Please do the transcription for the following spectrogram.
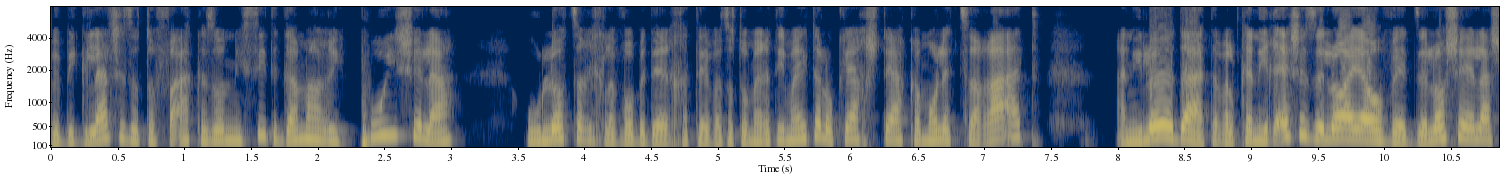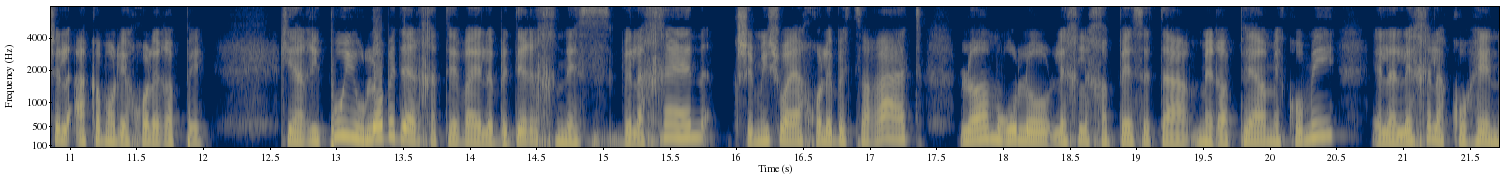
ובגלל שזו תופעה כזו ניסית גם הריפוי שלה הוא לא צריך לבוא בדרך הטבע. זאת אומרת אם היית לוקח שתי אקמול לצרעת אני לא יודעת אבל כנראה שזה לא היה עובד. זה לא שאלה של אקמול יכול לרפא כי הריפוי הוא לא בדרך הטבע אלא בדרך נס ולכן כשמישהו היה חולה בצרעת לא אמרו לו לך לחפש את המרפא המקומי אלא לך אל הכהן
